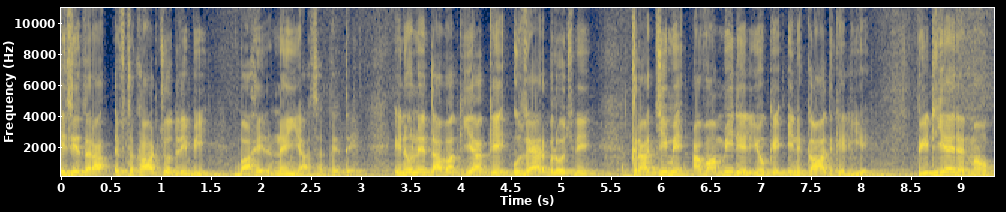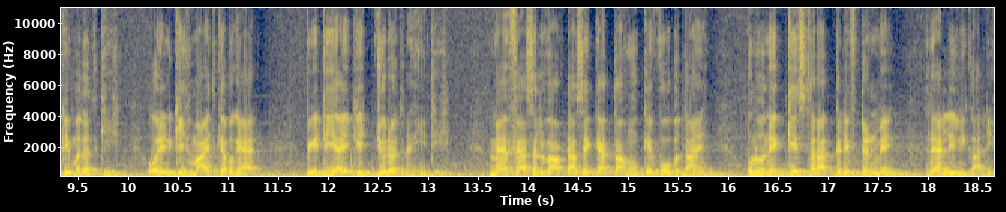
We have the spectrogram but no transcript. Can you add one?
इसी तरह इफ्तार चौधरी भी बाहर नहीं आ सकते थे। इन्होंने दावा किया कि उज़ैर बलोच ने कराची में अवामी रैलियों के इनका के लिए पी टी आई रहनुमाओं की मदद की और इनकी हमायत के बगैर पी टी आई की ज़रूरत नहीं थी। मैं फैसल वावडा से कहता हूँ कि वो बताएँ उन्होंने किस तरह क्लिफ्टन में रैली निकाली।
